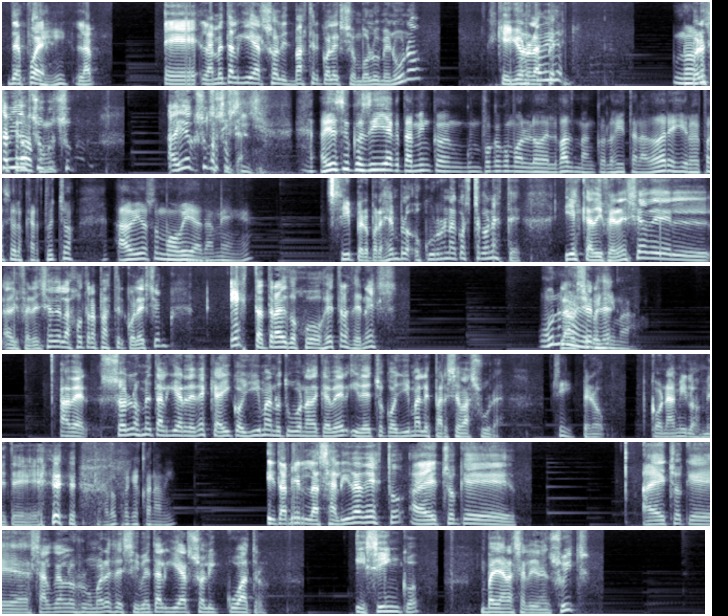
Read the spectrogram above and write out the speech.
Después, Sí. la, eh, la Metal Gear Solid Master Collection Volumen 1, que yo no, ¿No la No, Pero no esta ha habido su, ha habido su su cosita. cosilla. Ha habido su cosilla también con un poco como lo del Batman, con los instaladores y los espacios de los cartuchos. Ha habido su Mm. movida también, ¿eh? Sí, pero por ejemplo, ocurre una cosa con este. Y es que a diferencia, del, a diferencia de las otras Master Collection, esta trae dos juegos extras de NES. Uno La de- Kojima. A ver, son los Metal Gear de NES que ahí Kojima no tuvo nada que ver y de hecho Kojima les parece basura. Sí, Pero Konami los mete. claro, porque es Konami. y también la salida de esto ha hecho que. Ha hecho que salgan los rumores de si Metal Gear Solid 4 y 5 vayan a salir en Switch.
